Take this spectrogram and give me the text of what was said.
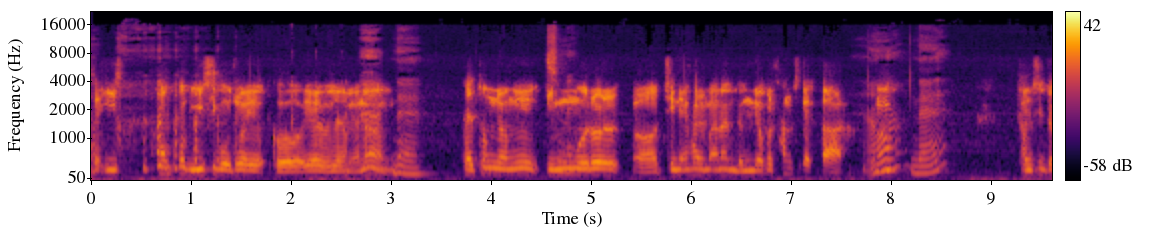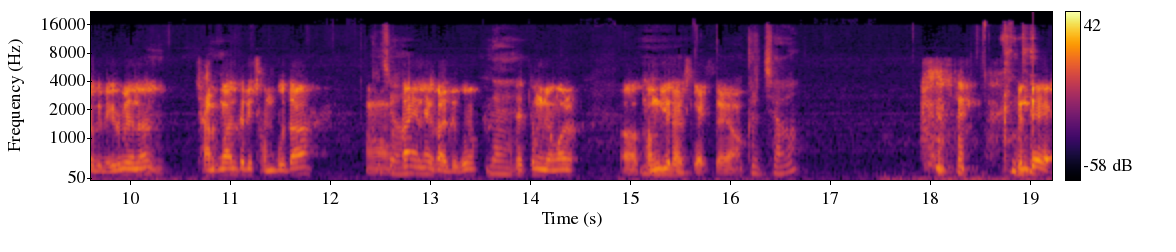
그래서 이 헌법 25조에 그에 의하면은 네. 대통령이. 임무를 어, 진행할 만한 능력을 상실했다. 응? 네. 정신적인 이러면은 장관들이 전부 다 어, 그죠. 사인해가지고 네. 대통령을 어, 경질할 음. 수가 있어요. 그렇죠. 근데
